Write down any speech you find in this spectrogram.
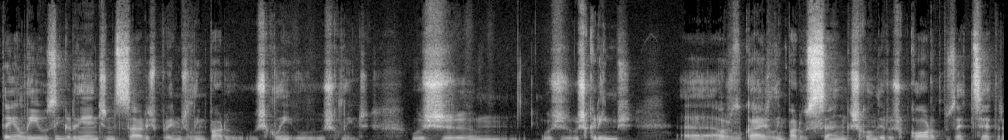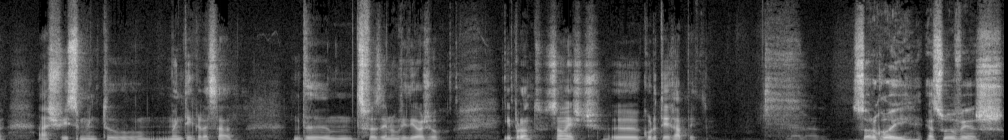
tem ali os ingredientes necessários para irmos limpar os, os os, os, os crimes uh, aos locais, limpar o sangue, esconder os corpos, etc. Acho isso muito, muito engraçado de, de se fazer num videojogo. E pronto, são estes. Uh, curti rápido. Sr. Rui, é a sua vez.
